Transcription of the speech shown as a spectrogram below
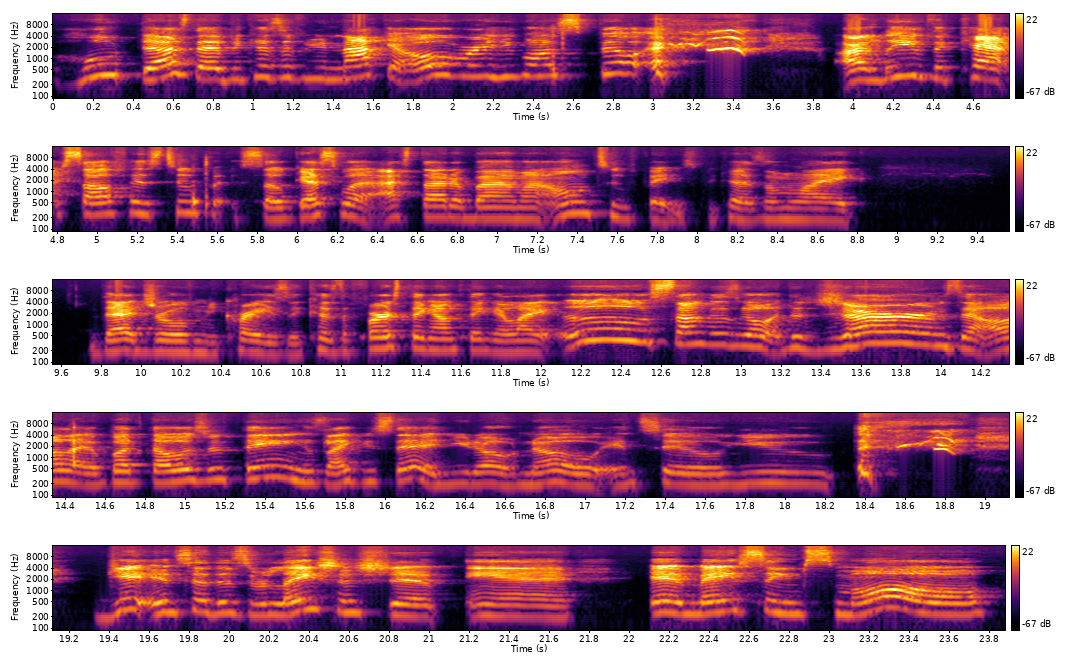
who does that? Because if you knock it over, you're gonna spill or leave the caps off his toothpaste. So guess what? I started buying my own toothpaste because I'm like, that drove me crazy. Because the first thing I'm thinking, like, ooh, something's going the germs and all that. But those are things, like you said, you don't know until you get into this relationship and it may seem small,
